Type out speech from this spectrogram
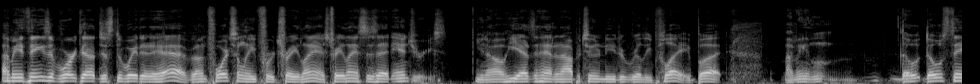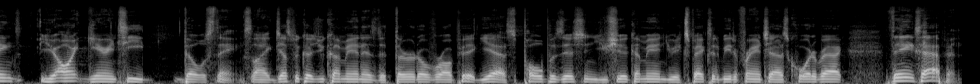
I mean, things have worked out just the way that they have. Unfortunately for Trey Lance, Trey Lance has had injuries. You know, he hasn't had an opportunity to really play. But I mean, th- those things you aren't guaranteed. Those things, like just because you come in as the third overall pick, yes, pole position, you should come in. You expect to be the franchise quarterback. Things happen.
